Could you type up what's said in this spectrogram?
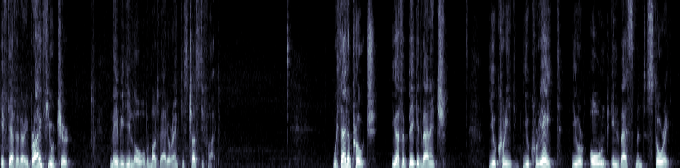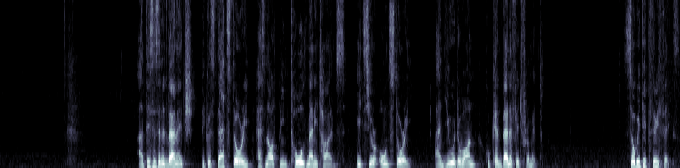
If they have a very bright future, maybe the low Obermatt value rank is justified. With that approach, you have a big advantage. You create, you create your own investment story. And this is an advantage because that story has not been told many times. It's your own story and you are the one who can benefit from it. So we did three things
